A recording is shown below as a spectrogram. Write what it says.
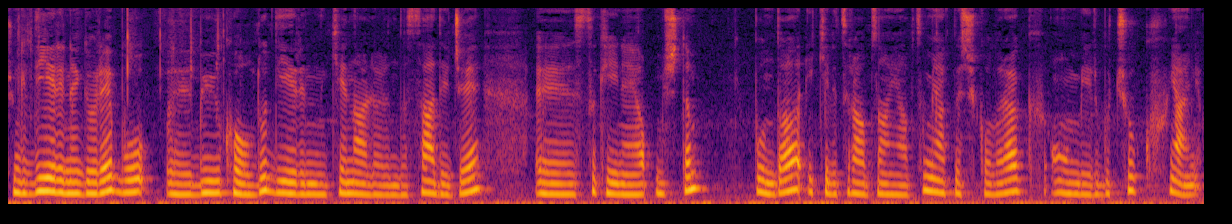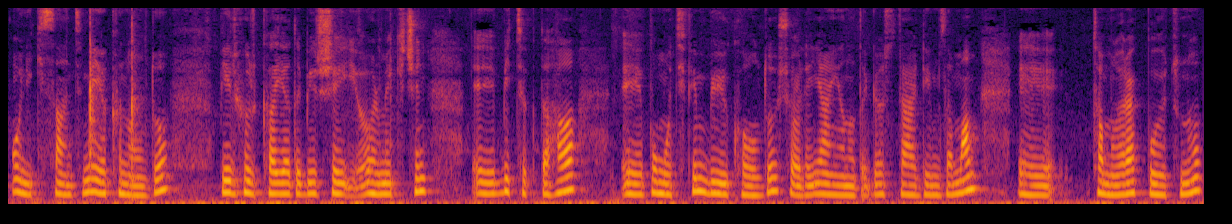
Çünkü diğerine göre bu e, büyük oldu. Diğerinin kenarlarında sadece e, sık iğne yapmıştım. Bunda ikili trabzan yaptım. Yaklaşık olarak 11,5 yani 12 santime yakın oldu bir hırka ya da bir şey örmek için e, bir tık daha e, bu motifin büyük oldu. Şöyle yan yana da gösterdiğim zaman e, tam olarak boyutunu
